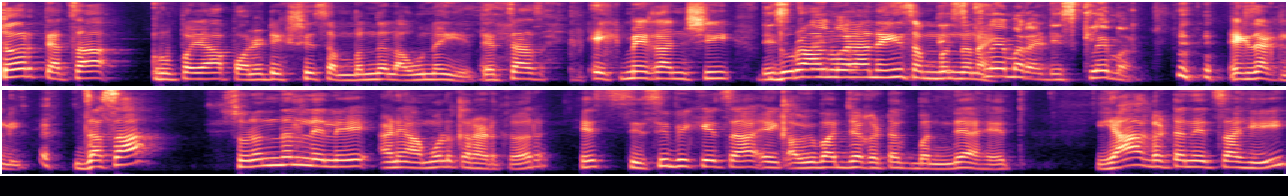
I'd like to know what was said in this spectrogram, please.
तर त्याचा कृपया पॉलिटिक्सशी संबंध लावू नये. त्याचा एकमेकांशी दुरान्वयानेही संबंध नाही. डिस्क्लेमर एक्झॅक्टली जसा सुनंदन लेले आणि अमोल कराडकर हे सीसीबीकेचा एक अविभाज्य घटक बनले आहेत. या घटनेचाही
